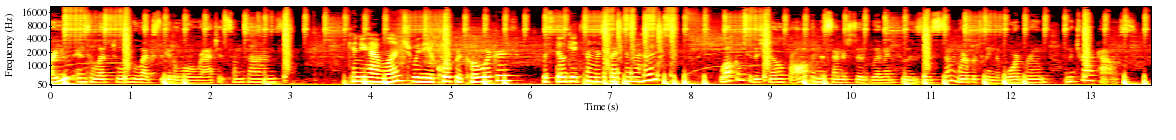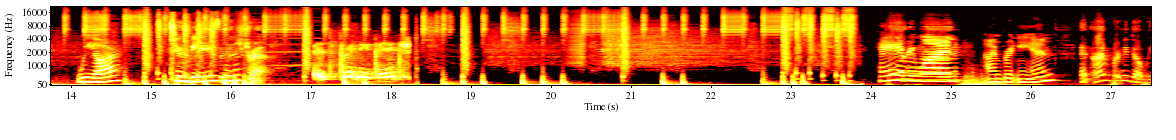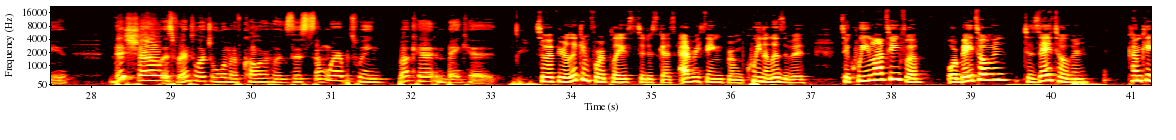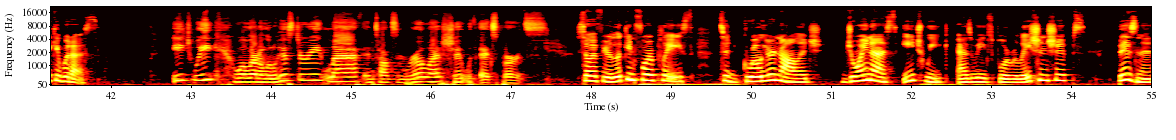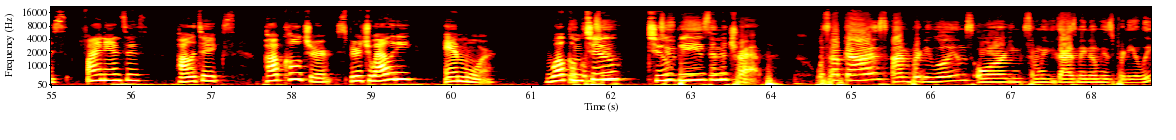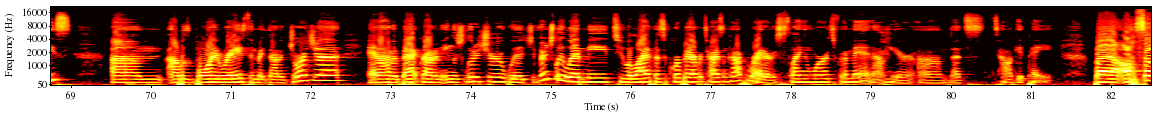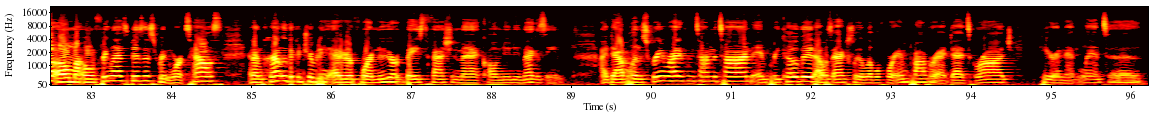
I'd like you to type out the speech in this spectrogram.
Are you an intellectual who likes to get a little ratchet sometimes? Can you have lunch with your corporate coworkers but still get some respect in the hood? Welcome to the show for all the misunderstood women who exist somewhere between the boardroom and the trap house. We are Two Bees in the Trap. It's Brittany, bitch. Hey everyone, I'm Brittany M. And I'm Brittany W. This show is for intellectual women of color who exist somewhere between Buckhead and Bankhead. So if you're looking for a place to discuss everything from Queen Elizabeth to Queen Latifah or Beethoven to Zaytoven, come kick it with us. Each week, we'll learn a little history, laugh, and talk some real life shit with experts. So if you're looking for a place to grow your knowledge, join us each week as we explore relationships, business, finances, politics, pop culture, spirituality, and more. Welcome, Welcome to, to Two Bees in the Trap. What's up, guys? I'm Brittany Williams, or you, some of you guys may know me as Brittany Elise. Um, I was born and raised in McDonough, Georgia, and I have a background in English literature, which eventually led me to a life as a corporate advertising copywriter, slanging words for the man out here. Um, that's, that's how I get paid. But I also own my own freelance business, Written Works House, and I'm currently the contributing editor for a New York based fashion mag called New New Magazine. I dabble in screenwriting from time to time, and pre COVID, I was actually a level four improver at Dad's Garage here in Atlanta.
